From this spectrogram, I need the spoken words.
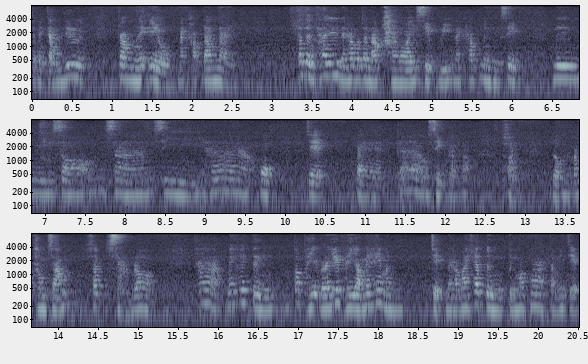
จะเป็นการยืดกล้ามเนื้อเอวนะครับ ด้านใน ถ้าเป็นท่ายืดนะครับเราจะนับค้างไว้ 10 วินะครับ1ถึง10 1 2 3 4 5 6 7 8 9 10 แล้วก็ผ่อน ลงก็ทำซ้ำสัก3รอบ ถ้าไม่ค่อยตึงต้องพยายามยืดพยายามไม่ให้มันเจ็บนะครับไม่แค่ตึงตึงมากๆแต่ไม่เจ็บ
